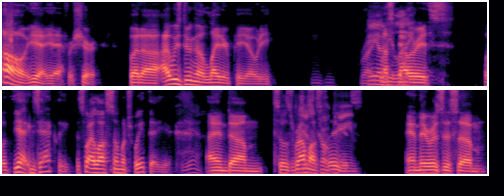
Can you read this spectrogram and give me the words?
Oh yeah, yeah, for sure. But uh, I was doing a lighter peyote, Right. Peyote less light. calories. Well, yeah, exactly. That's why I lost so much weight that year. Yeah. And um, so it was around Just Las cocaine. Vegas, and there was this. Um,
